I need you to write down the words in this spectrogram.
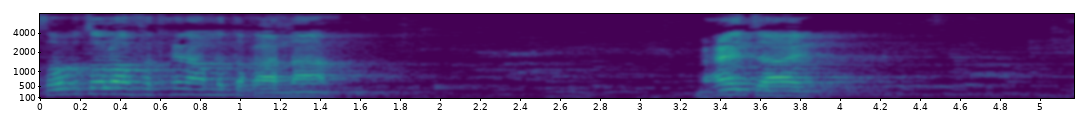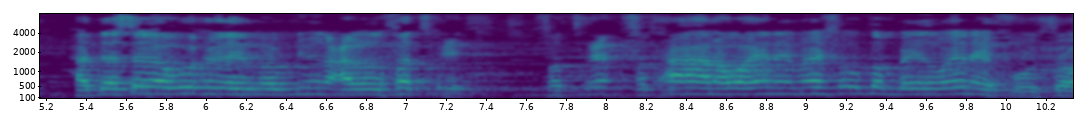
Sababta loo fatxinaa ma taqaanaa? Maxay tahay? Hadda isaga wuxuu yahay mabniyun cala alfatxi fatxahana waa inay meesha u dambeyda waa inay fuusho.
